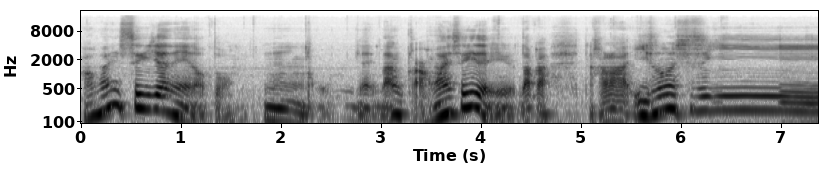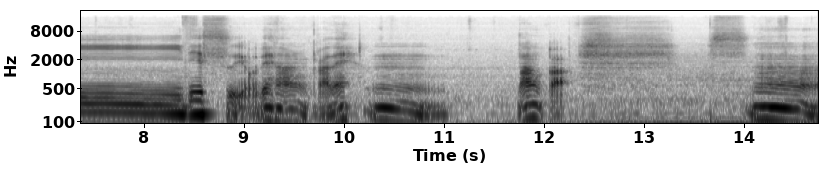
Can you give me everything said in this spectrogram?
甘えすぎじゃねえのと。うん、ね、なんか甘えすぎだよ。だから、だから、依存しすぎですよね、なんかね。うん。なんか、うん。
